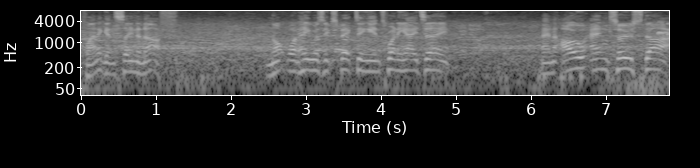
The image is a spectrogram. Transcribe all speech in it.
Flanagan's seen enough. Not what he was expecting in 2018. An 0 and 2 start.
